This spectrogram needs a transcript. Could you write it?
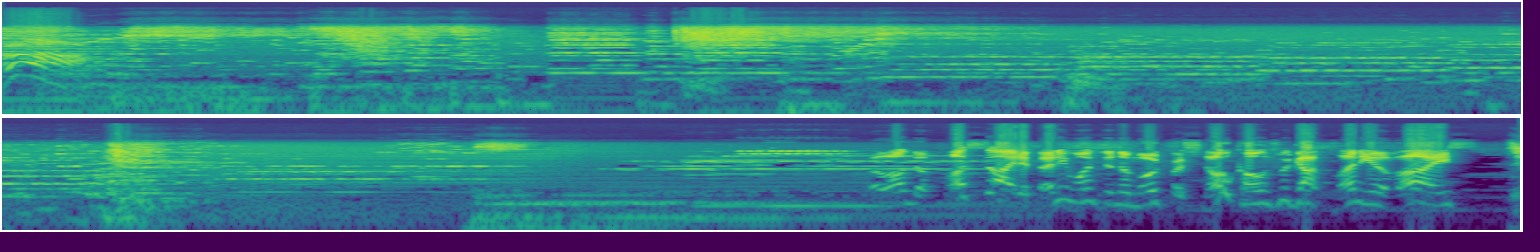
Ah! On the plus side, if anyone's in the mood for snow cones, we got plenty of ice. Hey!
